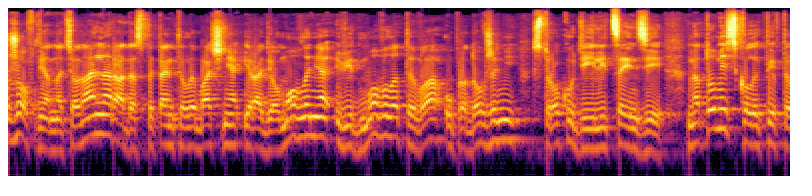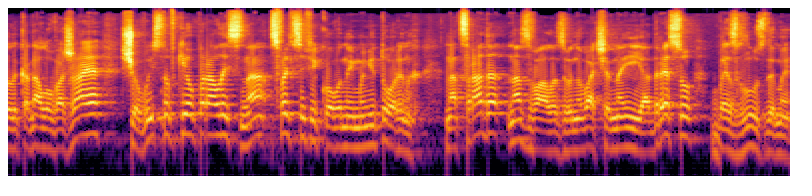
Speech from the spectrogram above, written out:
жовтня Національна рада з питань телебачення і радіомовлення відмовила ТВА у продовженні строку дії ліцензії. Натомість колектив телеканалу вважає, що висновки опирались на сфальсифікований моніторинг. Нацрада назвала звинувачення на її адресу безглуздими.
